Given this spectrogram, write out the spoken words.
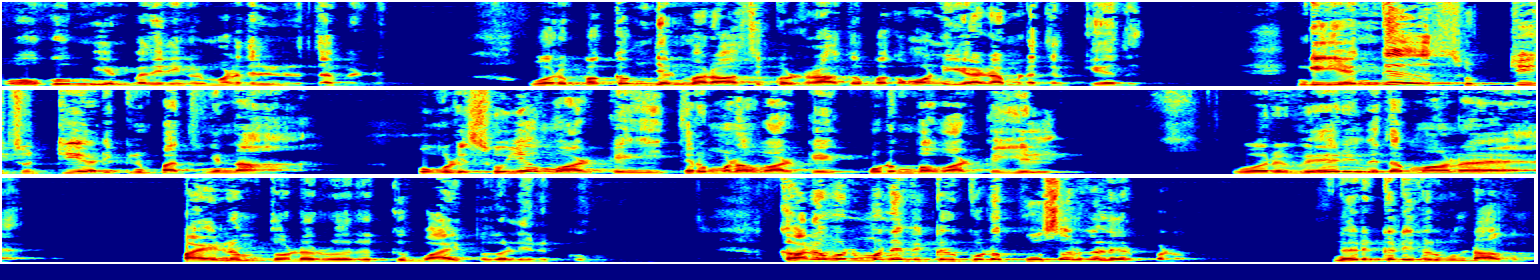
போகும் என்பதை நீங்கள் மனதில் நிறுத்த வேண்டும். ஒரு பக்கம் ஜென்ம ராசிக்குள் ராகு பகவான் ஏழாம் இடத்தில் கேது. இங்கே எங்க சுற்றி சுற்றி அடிக்கணும் பார்த்தீங்கன்னா உங்களுடைய சுய வாழ்க்கை திருமண வாழ்க்கை குடும்ப வாழ்க்கையில் ஒரு வேறு விதமான பயணம் தொடர்வதற்கு வாய்ப்புகள் இருக்கும். கணவன் மனைவிக்குள் கூட பூசல்கள் ஏற்படும். நெருக்கடிகள் உண்டாகும்.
